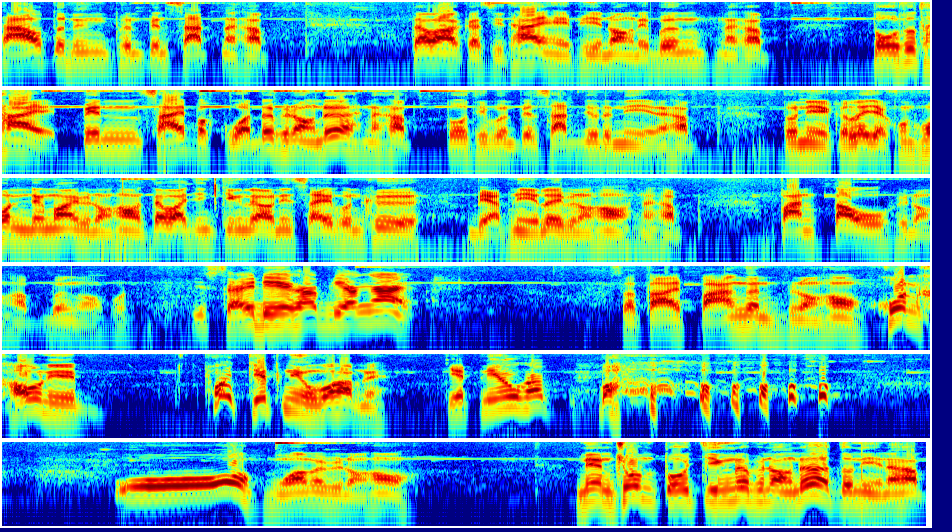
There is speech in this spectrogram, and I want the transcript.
สาวตัวหนึงเพิ่นเป็นสัตว์นะครับ แต่ว่าก็สิท่ายให้พี่น้องได้เบิ่งนะครับตัวสุดท้ายเป็นสายประกวดเด้อพี่น้องเด้อนะครับตัวที่เพิ่นเป็นสัตว์อยู่เดี๋ยวนี้นะครับตัวนี้ก็เลยอยากคนๆจังน้อยพี่น้องเฮาแต่ว่าจริงๆแล้วนิสัยเพิ่นคือแบบนี้เลยพี่น้องเฮานะครับปานเต่าพี่น้องครับเบิ่งเอาพุ่นนิสัยดีครับเลี้ยงง่าย สไตล์ป๋าเงินพี่น้องเฮาคนเขานี่พ่อเจ็ดนิ้วบ่ครับนี่เจ็ดนิ้วครับบ่โอ้หัวแม่พี่น้องเฮา เน้นชมตัวจริงเด้อพี่น้องเด้อตัวนี้นะครับ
